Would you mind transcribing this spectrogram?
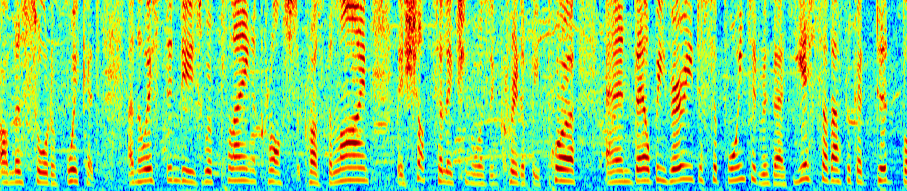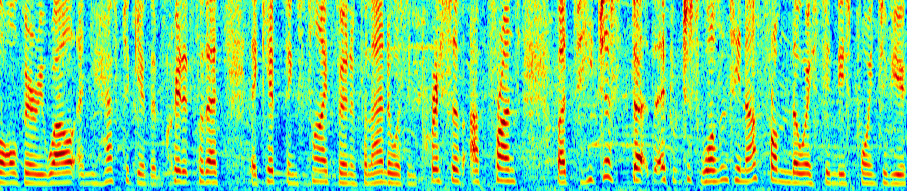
on this sort of wicket. And the West Indies were playing across across the line. Their shot selection was incredibly poor, and they'll be very disappointed with that. Yes, South Africa did bowl very well, and you have to give them credit for that. They kept things tight. Vernon Philander was impressive up front, but he just it just wasn't enough from the West Indies point of view,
